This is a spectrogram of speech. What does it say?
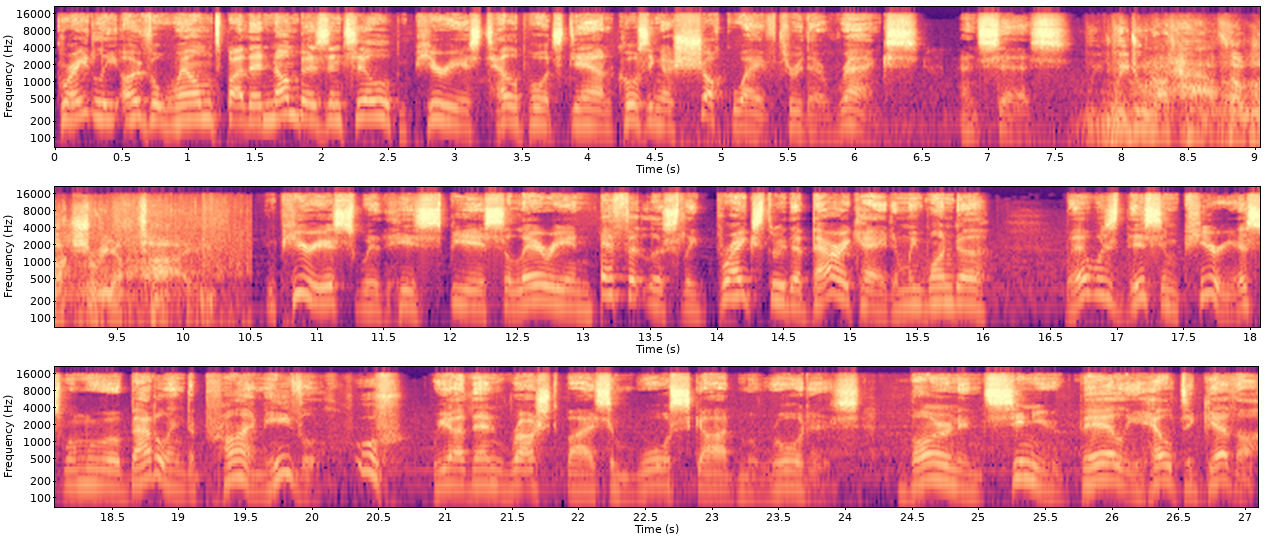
greatly overwhelmed by their numbers until Imperius teleports down, causing a shockwave through their ranks, and says, We do not have the luxury of time. Imperius, with his spear Solarion, effortlessly breaks through the barricade, and we wonder, where was this Imperius when we were battling the Prime Evil? Oof. We are then rushed by some war scarred marauders, bone and sinew barely held together.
